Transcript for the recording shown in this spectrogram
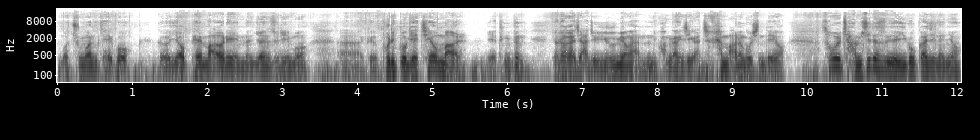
뭐 중원 계곡, 그 옆에 마을에 있는 연수리 뭐 어, 그 보릿고개 체험 마을 예, 등등 여러 가지 아주 유명한 관광지가 참 많은 곳인데요. 서울 잠실에서 이곳까지는요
